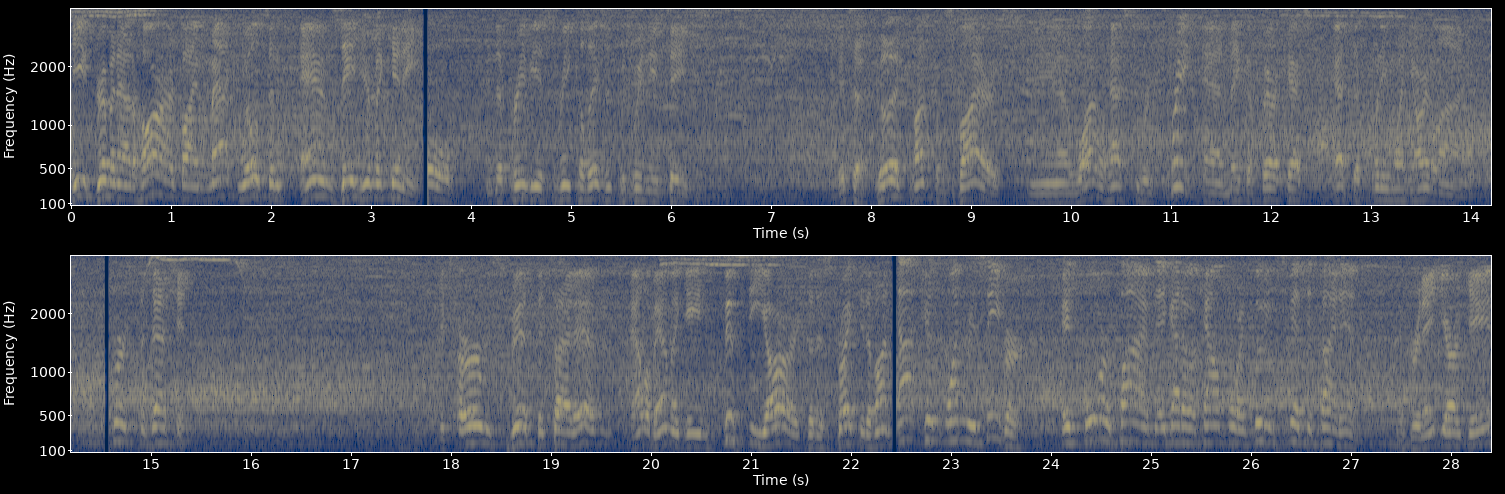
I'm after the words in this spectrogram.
He's driven out hard by Mack Wilson and Xavier McKinney. In the previous three collisions between these teams. It's a good punt from Spiers, and Waddle has to retreat and make a fair catch at the 21-yard line first possession. It's Irv Smith, the tight end. Alabama gained 50 yards on a strike to Devon. Not just one receiver. It's four or five they got to account for, including Smith, the tight end. For an eight-yard gain,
